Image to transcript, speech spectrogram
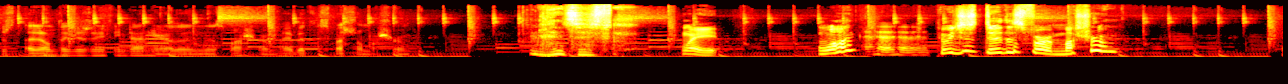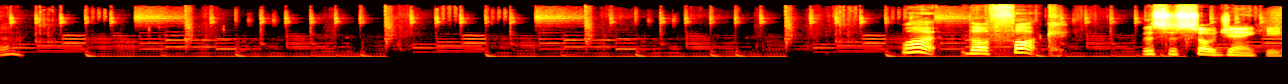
Just, I don't think there's anything down here other than this mushroom. Maybe it's a special mushroom. It's just... Wait. What? Can we just do this for a mushroom? Yeah. What the fuck? This is so janky.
